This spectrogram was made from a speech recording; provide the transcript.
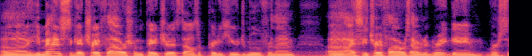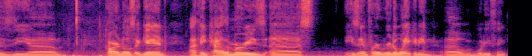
Uh, he managed to get Trey Flowers from the Patriots. That was a pretty huge move for them. Uh, I see Trey Flowers having a great game versus the um Cardinals again. I think Kyler Murray's uh, he's in for a rude awakening. Uh, what do you think?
